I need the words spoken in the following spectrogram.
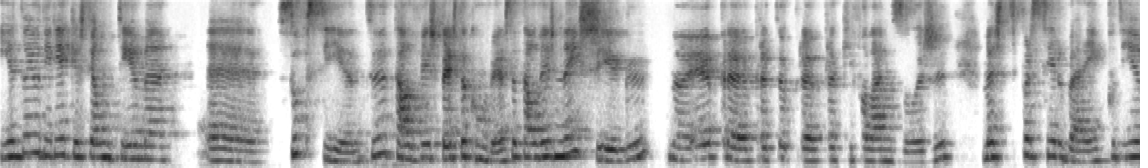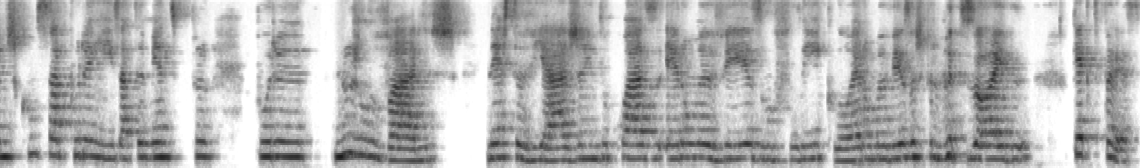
E então eu diria que este é um tema uh, suficiente, talvez para esta conversa, talvez nem chegue não é? para, para, para, para aqui falarmos hoje, mas se parecer bem, podíamos começar por aí, exatamente por, por uh, nos levares nesta viagem do quase era uma vez um folículo, era uma vez um espermatozoide. O que é que te parece?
